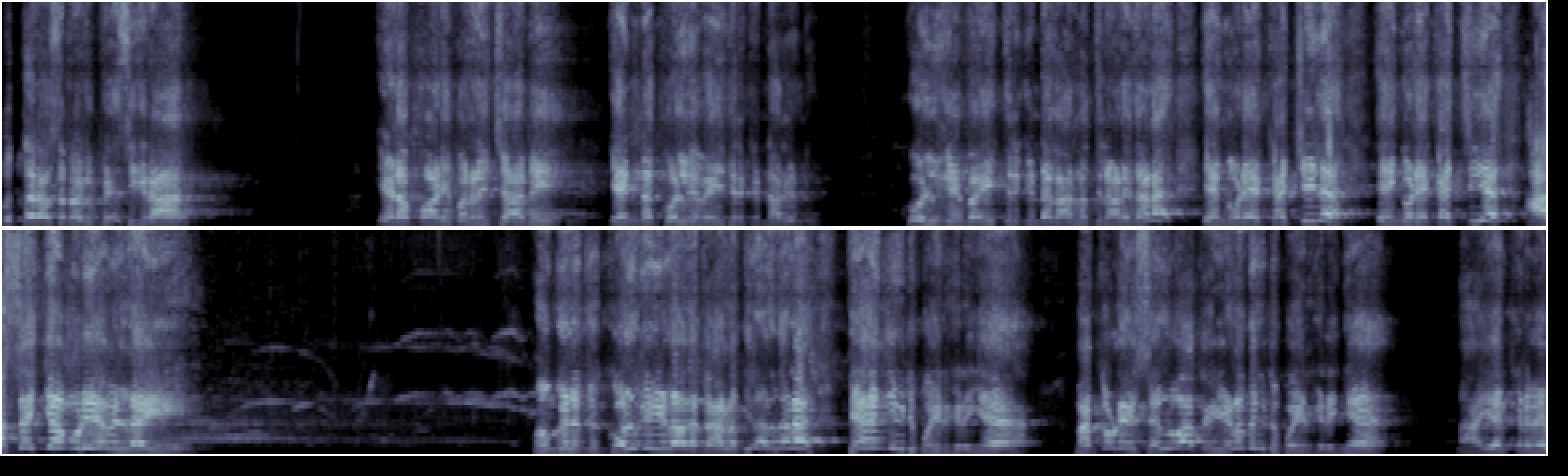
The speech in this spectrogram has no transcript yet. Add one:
முத்தரசன் அவர்கள் பேசுகிறார் எடப்பாடி பழனிசாமி என்ன கொள்கை வைத்திருக்கின்றார்கள் கொள்கை வைத்திருக்கின்ற காரணத்தினாலே தானே எங்களுடைய கட்சியில எங்களுடைய கட்சியை அசைக்க முடியவில்லை. உங்களுக்கு கொள்கை இல்லாத காரணத்தினால தானே தேஞ்சிக்கிட்டு போயிருக்கிறீங்க மக்களுடைய செல்வாக்கை இழந்துகிட்டு போயிருக்கிறீங்க. நான் ஏற்கனவே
